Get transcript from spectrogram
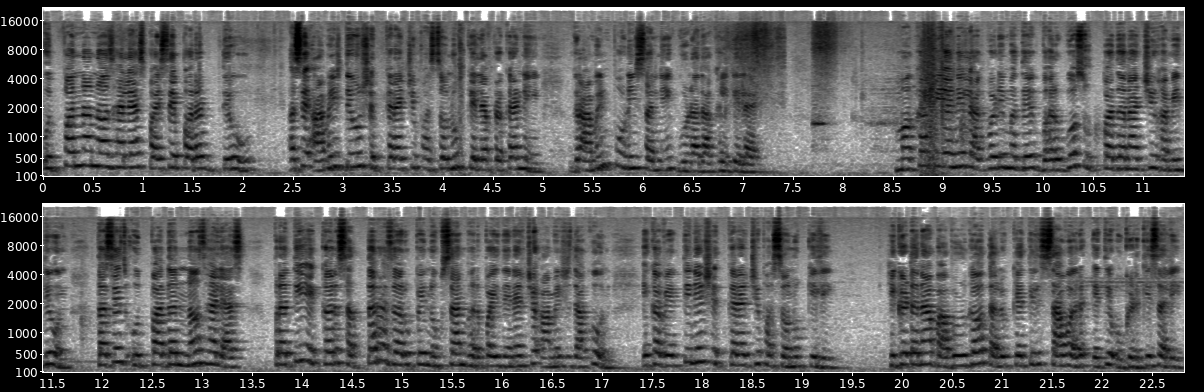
उत्पन्न न झाल्यास पैसे परत देऊ असे आमिष देऊन शेतकऱ्याची फसवणूक केल्याप्रकरणी ग्रामीण पोलिसांनी गुन्हा दाखल केलाय. मका बियाणे लागवडीमध्ये भरघोस उत्पादनाची हमी देऊन तसेच उत्पादन न झाल्यास प्रति एकर सत्तर हजार रुपये नुकसान भरपाई देण्याचे आमिष दाखवून एका व्यक्तीने शेतकऱ्याची फसवणूक केली. ही घटना बाबुळगाव तालुक्यातील सावर येथे उघडकीस आली.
